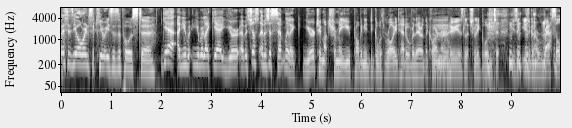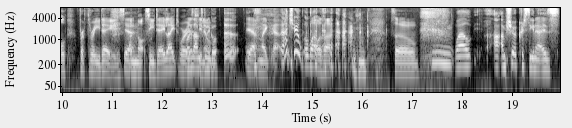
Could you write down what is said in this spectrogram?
this is your insecurities as opposed to Yeah, and you were- you were like, yeah, you're. It was just it was just simply like you're too much for me. You probably need to go with Royd head over there in the corner, Mm. who is literally going to he's, he's going to wrestle for three days Yeah. and not see daylight. Whereas Whereas I'm just going to go, uh, Yeah, I'm like, uh! Oh, what was that? Mhm. So, Well, I'm sure Christina is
